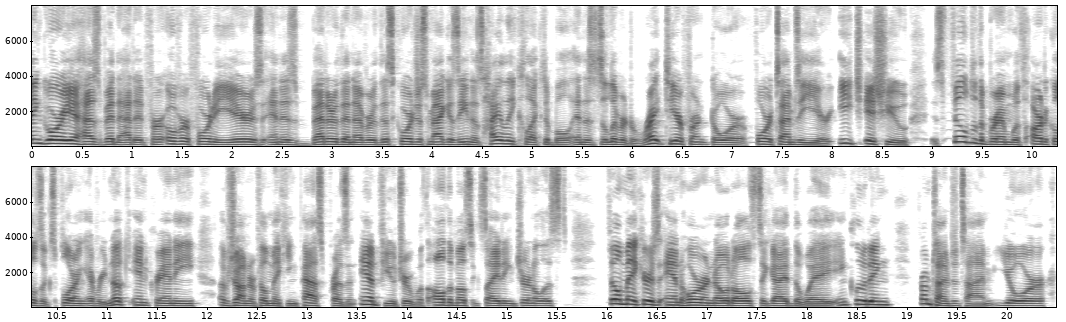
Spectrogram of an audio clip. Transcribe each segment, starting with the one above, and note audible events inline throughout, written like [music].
Fangoria has been at it for over 40 years and is better than ever. This gorgeous magazine is highly collectible and is delivered right to your front door four times a year. Each issue is filled to the brim with articles exploring every nook and cranny of genre filmmaking, past, present, and future, with all the most exciting journalists, filmmakers, and horror know it alls to guide the way, including, from time to time, your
